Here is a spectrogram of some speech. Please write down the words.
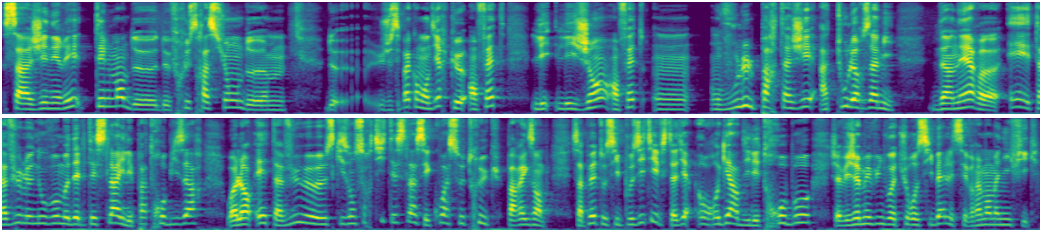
ça a généré tellement de, frustration, de, de, je sais pas comment dire que en fait les, les gens en fait ont ont voulu le partager à tous leurs amis. D'un air, hé, euh, t'as vu le nouveau modèle Tesla, il est pas trop bizarre. Ou alors, hé, t'as vu euh, ce qu'ils ont sorti Tesla, c'est quoi ce truc Par exemple, ça peut être aussi positif, c'est-à-dire, oh regarde, il est trop beau, j'avais jamais vu une voiture aussi belle, c'est vraiment magnifique.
